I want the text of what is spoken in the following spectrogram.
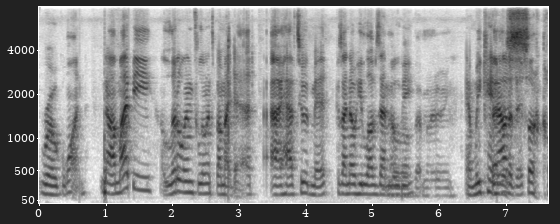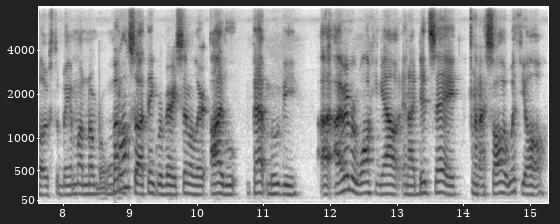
Rogue One. Now, I might be a little influenced by my dad. I have to admit, because I know he loves that I movie, love that movie. and we came That out is of it. so close to being my number one. But also, I think we're very similar. I that movie. I, I remember walking out, and I did say, and I saw it with y'all.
